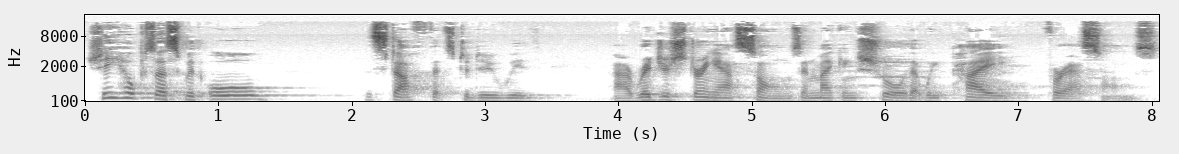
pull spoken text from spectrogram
She helps us with all the stuff that's to do with uh, registering our songs and making sure that we pay for our songs.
